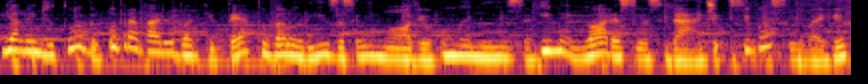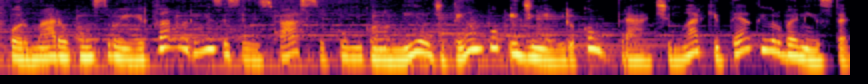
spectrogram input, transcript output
E além de tudo, o trabalho do arquiteto valoriza seu imóvel, humaniza e melhora sua cidade. Se você vai reformar ou construir, valorize seu espaço com economia de tempo e dinheiro. Contrate um arquiteto e urbanista.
